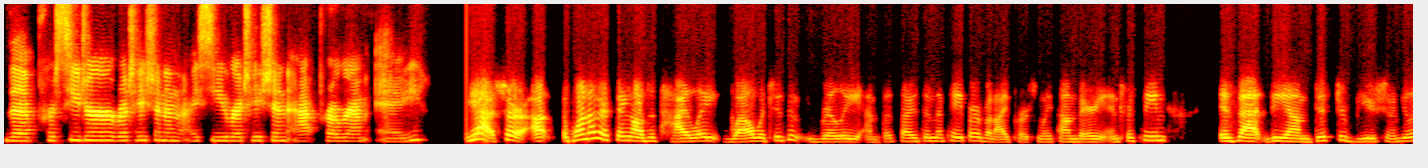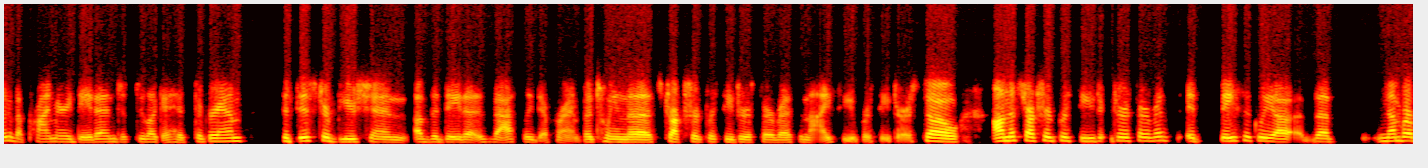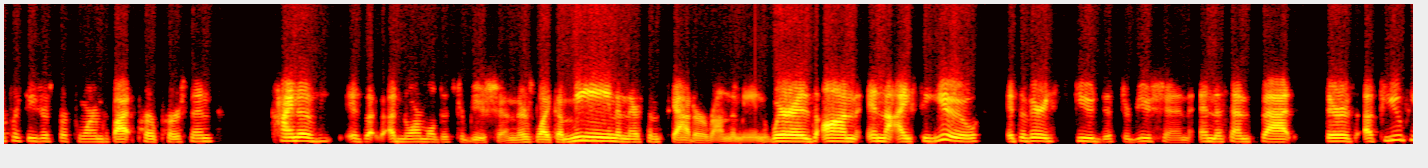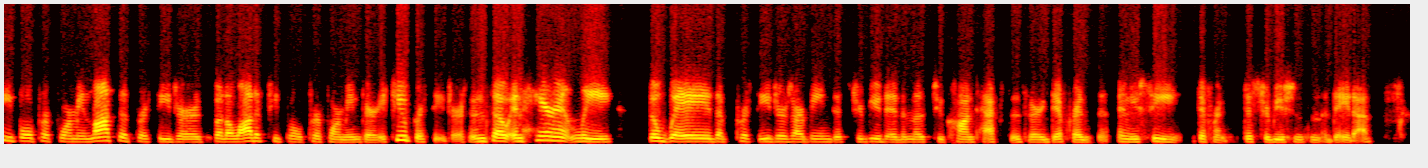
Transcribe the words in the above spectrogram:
the procedure rotation and the ICU rotation at program A? Yeah, sure. Uh, one other thing I'll just highlight well, which isn't really emphasized in the paper, but I personally found very interesting, is that the um, distribution, if you look at the primary data and just do like a histogram, the distribution of the data is vastly different between the structured procedure service and the ICU procedure. So on the structured procedure service, it's basically a, the number of procedures performed by per person kind of is a, a, normal distribution. There's like a mean and there's some scatter around the mean. Whereas on in the ICU, it's a very skewed distribution in the sense that there's a few people performing lots of procedures, but a lot of people performing very few procedures. And so inherently, the way the procedures are being distributed in those two contexts is very different, and you see different distributions in the data.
